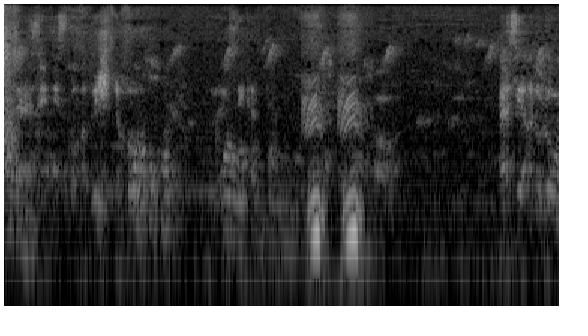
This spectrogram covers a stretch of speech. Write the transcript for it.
जैसे जिसको अभिष्ट हो वैसे करना। ऐसे अनुलोम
